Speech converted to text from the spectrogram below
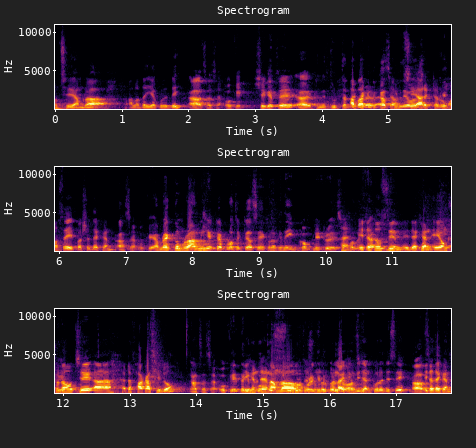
হচ্ছে আমরা আলাদা ইয়া করে দিই। আচ্ছা আচ্ছা ওকে সেক্ষেত্রে এখানে দুর্দান্ত আবার কাজ করে দেওয়া আছে। আরেকটা রুম আছে এই পাশে দেখেন। আচ্ছা ওকে আমরা একদম রানিং একটা প্রজেক্টে আছে এখনও কিন্তু ইনকমপ্লিট রয়েছে হ্যাঁ project টা। এটাতেও সেম এই দেখেন এই অংশটা হচ্ছে একটা ফাঁকা ছিল। আচ্ছা আচ্ছা ওকে দেখেন আমরা সুন্দর করে লাইটিং ডিজাইন করে দিছি। আচ্ছা। এটা দেখেন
